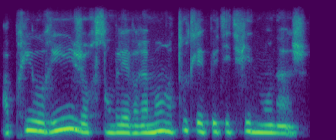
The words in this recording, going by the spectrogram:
A priori, je ressemblais vraiment à toutes les petites filles de mon âge.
